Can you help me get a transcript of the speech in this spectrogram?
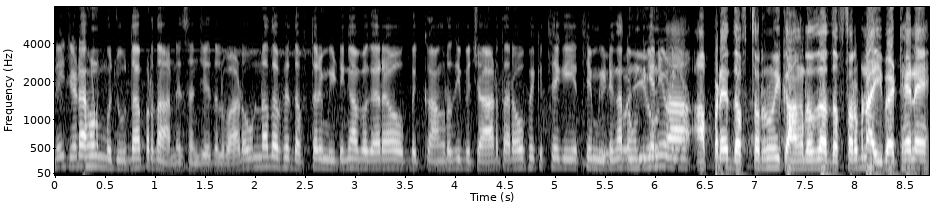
ਨਹੀਂ ਜਿਹੜਾ ਹੁਣ ਮੌਜੂਦਾ ਪ੍ਰਧਾਨ ਨੇ ਸੰਜੇ ਤਲਵਾੜ ਉਹਨਾਂ ਦਾ ਫਿਰ ਦਫ਼ਤਰ ਮੀਟਿੰਗਾਂ ਵਗੈਰਾ ਉਹ ਵੀ ਕਾਂਗਰਸ ਦੀ ਵਿਚਾਰਧਾਰਾ ਉਹ ਫਿਰ ਕਿੱਥੇ ਗਈ? ਇੱਥੇ ਮੀਟਿੰਗਾਂ ਤਾਂ ਹੁੰਦੀਆਂ ਨਹੀਂ ਹੋਣੀਆਂ। ਆਪਣੇ ਦਫ਼ਤਰ ਨੂੰ ਹੀ ਕਾਂਗਰਸ ਦਾ ਦਫ਼ਤਰ ਬਣਾਈ ਬੈਠੇ ਨੇ।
